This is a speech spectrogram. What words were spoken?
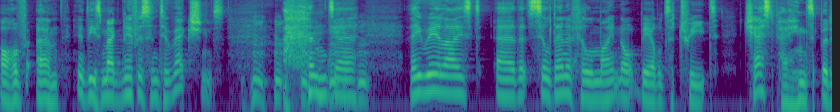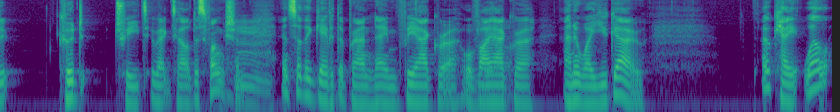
of um, these magnificent erections. and uh, they realized uh, that sildenafil might not be able to treat chest pains, but it could treat erectile dysfunction. Mm. And so they gave it the brand name Viagra or Viagra, and away you go. Okay, well,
